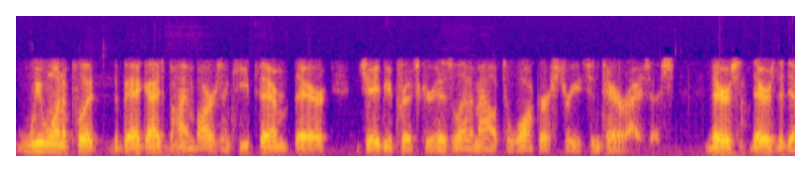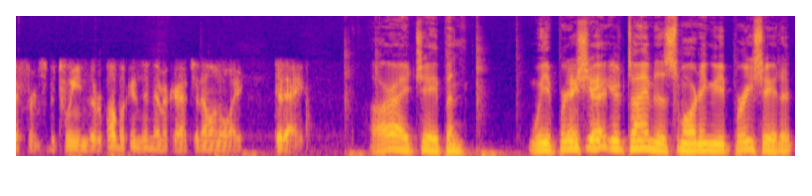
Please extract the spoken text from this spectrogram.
We want to put the bad guys behind bars and keep them there. JB Pritzker has let them out to walk our streets and terrorize us. There's there's the difference between the Republicans and Democrats in Illinois today. All right, Chapin. We appreciate your time this morning. We appreciate it.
